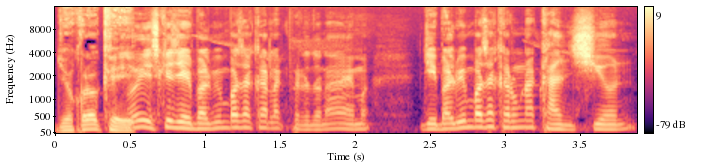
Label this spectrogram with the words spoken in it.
yo creo que... No, y es que J Balvin va a sacar, la, perdona Emma, J Balvin va a sacar una canción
